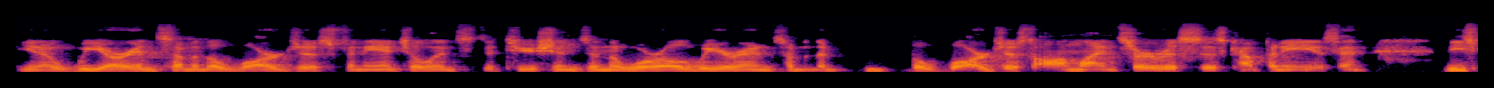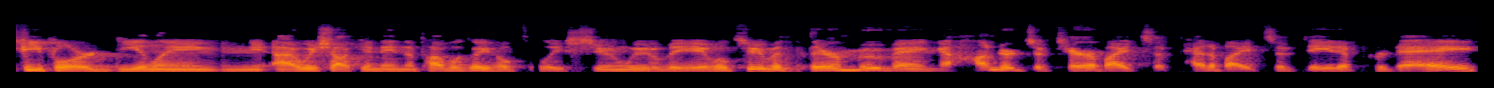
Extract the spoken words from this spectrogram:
you know, we are in some of the largest financial institutions in the world. We are in some of the, the largest online services companies. And these people are dealing, I wish I could name them publicly. Hopefully soon we will be able to, but they're moving hundreds of terabytes of petabytes of data per day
